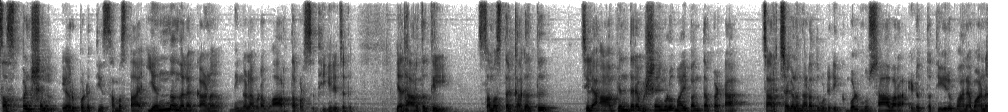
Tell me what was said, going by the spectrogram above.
സസ്പെൻഷൻ ഏർപ്പെടുത്തിയ സമസ്ത എന്ന നിലക്കാണ് നിങ്ങൾ അവിടെ വാർത്ത പ്രസിദ്ധീകരിച്ചത്. യഥാർത്ഥത്തിൽ സമസ്തക്കകത്ത് ചില ആഭ്യന്തര വിഷയങ്ങളുമായി ബന്ധപ്പെട്ട ചർച്ചകൾ നടന്നുകൊണ്ടിരിക്കുമ്പോൾ മുഷാവറ എടുത്ത തീരുമാനമാണ്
